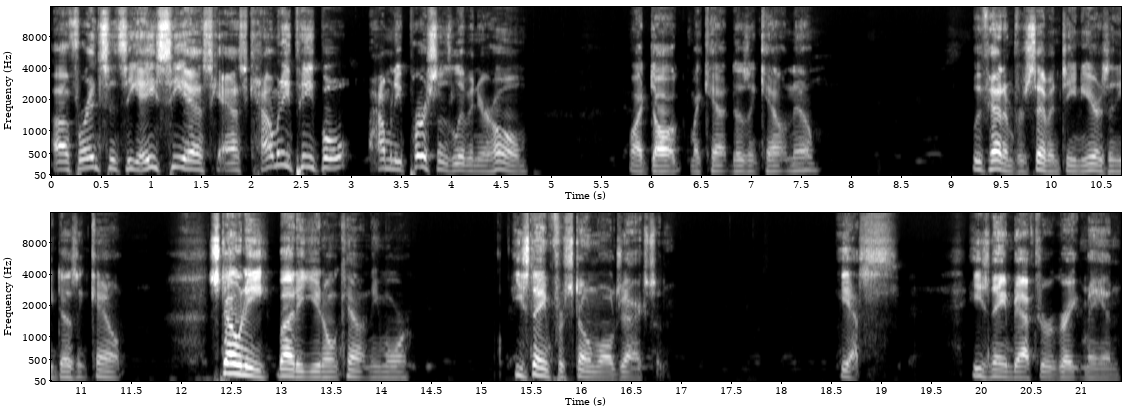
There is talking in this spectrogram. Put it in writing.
Uh, for instance, the ACS asks how many people, how many persons live in your home. My dog, my cat doesn't count now. We've had him for 17 years and he doesn't count. Stony, buddy, you don't count anymore. He's named for Stonewall Jackson. Yes, he's named after a great man.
